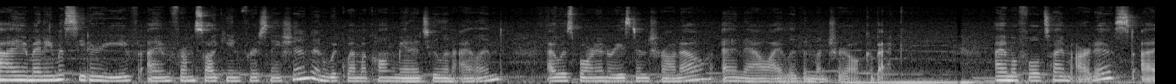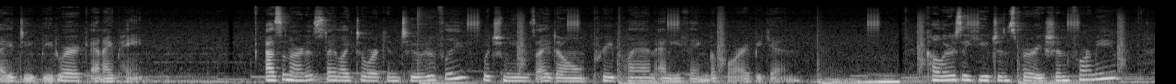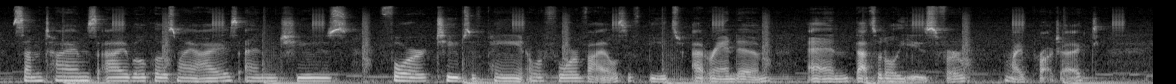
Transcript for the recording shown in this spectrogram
Hi, my name is Cedar Eve. I am from Saugeen First Nation in Wik-Wemikong, Manitoulin Island. I was born and raised in Toronto, and now I live in Montreal, Quebec. I am a full-time artist. I do beadwork and I paint. As an artist, I like to work intuitively, which means I don't pre-plan anything before I begin. Color is a huge inspiration for me. Sometimes I will close my eyes and choose four tubes of paint or four vials of beads at random, and that's what I'll use for my project.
